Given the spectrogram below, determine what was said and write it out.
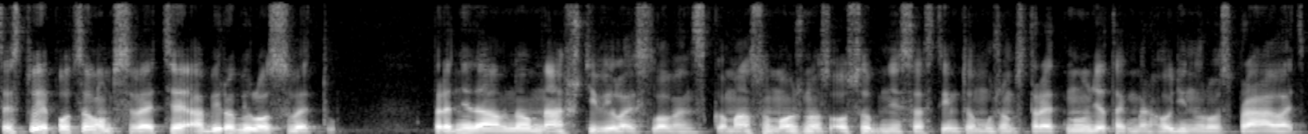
Cestuje po celom svete, aby robil osvetu. Prednedávnom navštívil aj Slovensko. Mal som možnosť osobne sa s týmto mužom stretnúť a takmer hodinu rozprávať.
